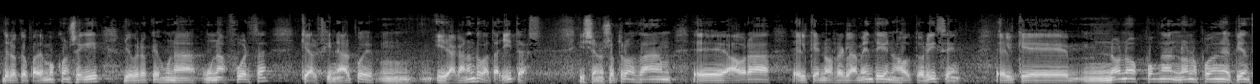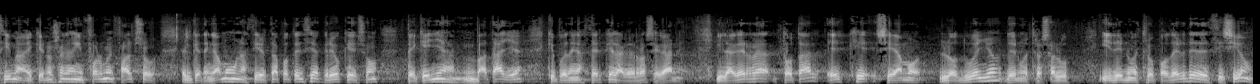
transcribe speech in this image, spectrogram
de lo que podemos conseguir, yo creo que es una, una fuerza que al final pues mm, irá ganando batallitas. Y si nosotros dan eh, ahora el que nos reglamente y nos autoricen, el que no nos pongan, no nos pongan el pie encima, el que no se hagan informes falsos, el que tengamos una cierta potencia, creo que son pequeñas batallas que pueden hacer que la guerra se gane. Y la guerra total es que seamos los dueños de nuestra salud y de nuestro poder de decisión.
